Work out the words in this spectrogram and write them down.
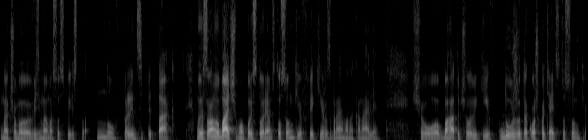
Ну, якщо ми візьмемо суспільство. Ну, в принципі, так. Ми з вами бачимо по історіям стосунків, які розбираємо на каналі, що багато чоловіків дуже також хочуть стосунків,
